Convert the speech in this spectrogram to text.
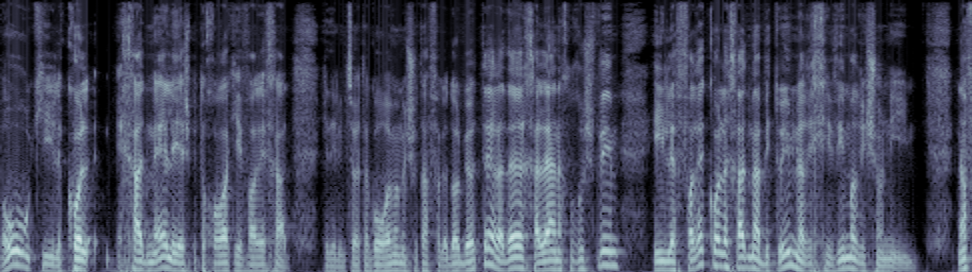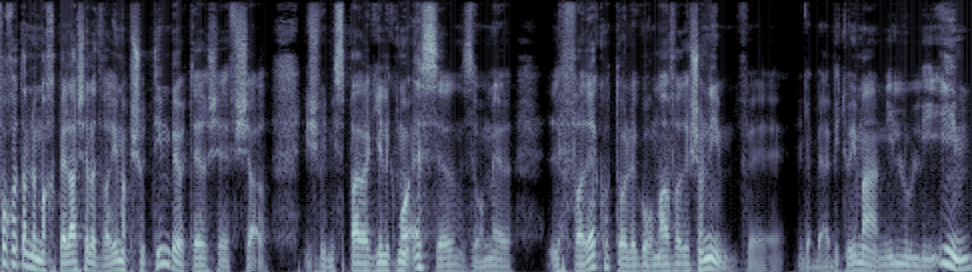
ברור כי לכל אחד מאלה יש בתוכו רק איבר אחד. כדי למצוא את הגורם המשותף הגדול ביותר, הדרך עליה אנחנו חושבים היא לפרק כל אחד מהביטויים לרכיבים הראשוניים. נהפוך אותם למכפלה של הדברים הפשוטים ביותר שאפשר. בשביל מספר רגיל כמו 10, זה אומר לפרק אותו לגורמיו הראשונים, ולגבי הביטויים המילוליים,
